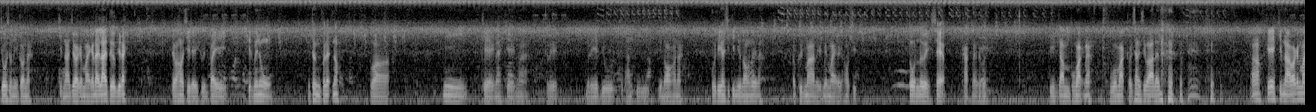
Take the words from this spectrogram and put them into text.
โจ้สำนีก่อนนะคลิปหน้าเจอกันใหม่ก็ได้ไล่เติบอยู่ได้ แต่ว่าเราสีได้คืนไปเก็ดเมนู ถึงไปแล้วเนาะว่ามีแขกนะแขกมาก็เลยบริเวณอยู่สถานที่อยู่น้องเขานะปกติเขาสิกินอยู่น้องเลยนะเอาขึ้นมาเลยใหม่ๆเลยเขาสิต้นเลยแซ่บคักนะทุกคนดีดำผู้มักนะผู้บ่มักเขาช่างสิวาเลยนะเอาโอเคคลิปหนาว่ากันไหม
